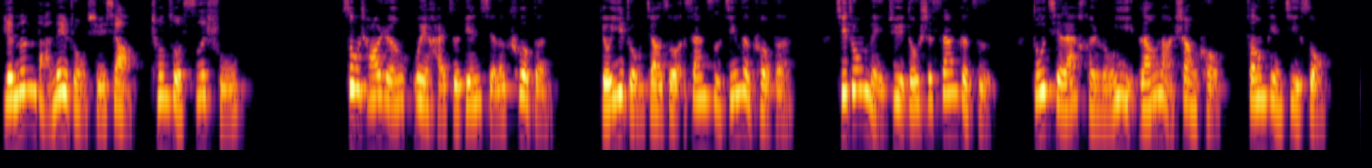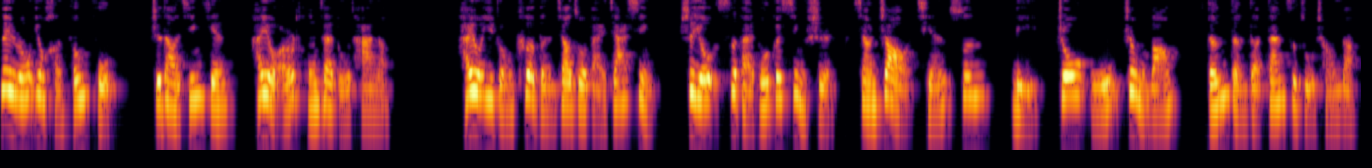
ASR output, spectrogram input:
人们把那种学校称作私塾。宋朝人为孩子编写了课本，有一种叫做《三字经》的课本，其中每句都是三个字，读起来很容易朗朗上口，方便记诵，内容又很丰富。直到今天，还有儿童在读它呢。还有一种课本叫做《百家姓》，是由四百多个姓氏，像赵、钱、孙、李、周、吴、郑、王。等等的单字组成的，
